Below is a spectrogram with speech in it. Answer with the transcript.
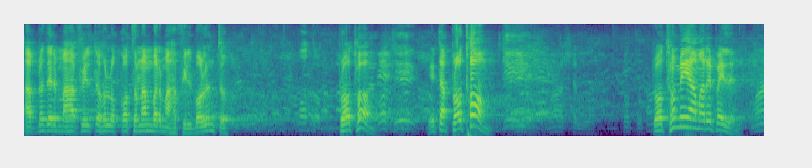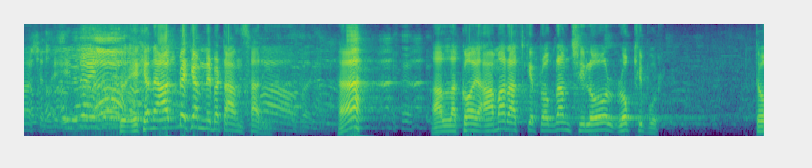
আপনাদের মাহফিলটা হলো কত নাম্বার মাহফিল বলেন তো? প্রথম। এটা প্রথম? প্রথমেই আমারে পাইলেন। তো এখানে আসবে কেমনে বেটা আনসারি? হ্যাঁ? আল্লাহ কয়, আমার আজকে প্রোগ্রাম ছিল লক্ষ্মীপুর। তো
